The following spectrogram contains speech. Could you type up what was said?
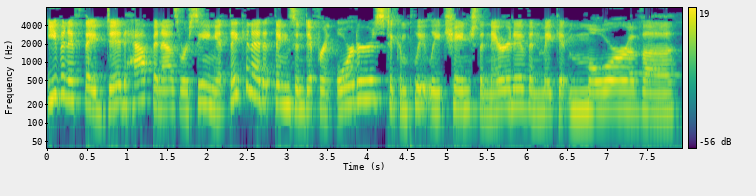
Even if they did happen as we're seeing it, they can edit things in different orders to completely change the narrative and make it more of a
